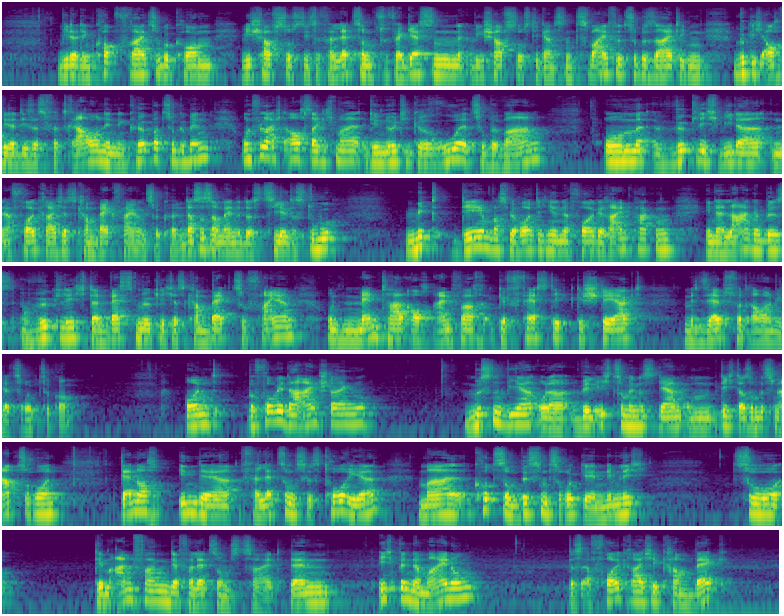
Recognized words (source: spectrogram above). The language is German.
wieder den Kopf frei zu bekommen? Wie schaffst du es, diese Verletzung zu vergessen? Wie schaffst du es, die ganzen Zweifel zu beseitigen? Wirklich auch wieder dieses Vertrauen in den Körper zu gewinnen und vielleicht auch, sage ich mal, die nötige Ruhe zu bewahren, um wirklich wieder ein erfolgreiches Comeback feiern zu können. Das ist am Ende das Ziel, dass du mit dem, was wir heute hier in der Folge reinpacken, in der Lage bist, wirklich dein bestmögliches Comeback zu feiern und mental auch einfach gefestigt, gestärkt mit Selbstvertrauen wieder zurückzukommen. Und bevor wir da einsteigen, müssen wir oder will ich zumindest gern, um dich da so ein bisschen abzuholen, dennoch in der Verletzungshistorie mal kurz so ein bisschen zurückgehen, nämlich zu dem Anfang der Verletzungszeit. Denn ich bin der Meinung, das erfolgreiche Comeback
